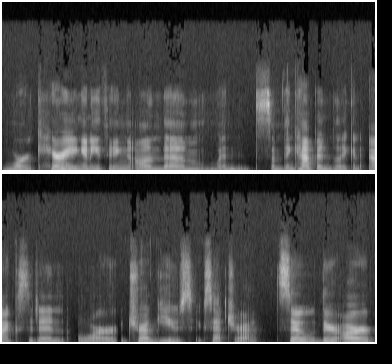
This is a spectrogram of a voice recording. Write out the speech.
weren't carrying anything on them when something happened, like an accident or drug use, etc. So there are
